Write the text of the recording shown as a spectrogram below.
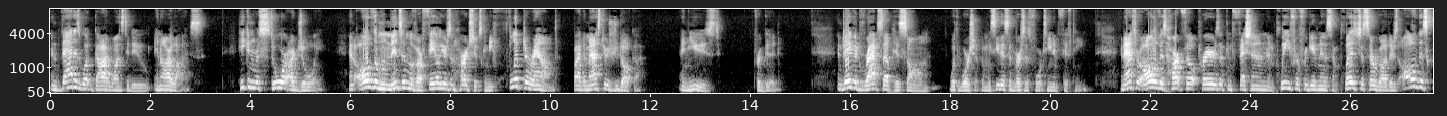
And that is what God wants to do in our lives. He can restore our joy, and all the momentum of our failures and hardships can be flipped around by the master judoka and used for good. And David wraps up his psalm with worship, and we see this in verses 14 and 15. And after all of his heartfelt prayers of confession and plea for forgiveness and pledge to serve others, all this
